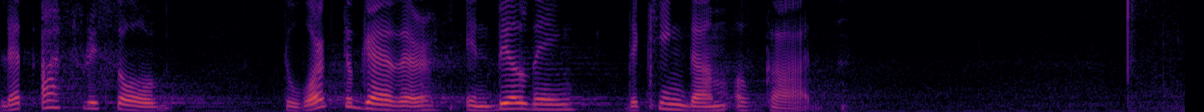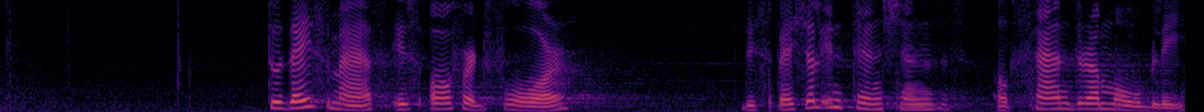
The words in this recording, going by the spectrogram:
let us resolve to work together in building the kingdom of God. Today's Mass is offered for the special intentions of Sandra Mobley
